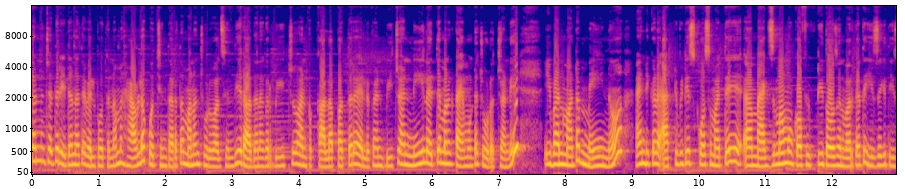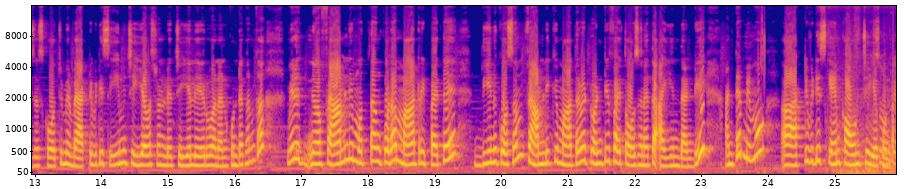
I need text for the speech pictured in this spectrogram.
ఇక్కడ నుంచి అయితే రిటర్న్ అయితే వెళ్ళిపోతున్నాం. హ్యావ్లోకి వచ్చిన తర్వాత మనం చూడవలసింది Radhanagar beach and Kalapathar elephant beach and నీళ్ళు అయితే మనకి టైం ఉంటే చూడొచ్చండి. ఇవన్నమాట మెయిన్ అండ్ ఇక్కడ యాక్టివిటీస్ కోసం అయితే మాక్సిమం ఒక ఫిఫ్టీ థౌసండ్ వరకు అయితే ఈజీగా తీసేసుకోవచ్చు. మీరు యాక్టివిటీస్ ఏమి చేయవసరం లేదు చేయలేరు అని అనుకుంటే కనుక మీరు ఫ్యామిలీ మొత్తం కూడా మా ట్రిప్ అయితే దీనికోసం ఫ్యామిలీకి మాత్రమే ట్వంటీ ఫైవ్ థౌసండ్ అయితే అయ్యిందండి. అంటే మేము యాక్టివిటీస్కి ఏం కౌంట్ చేయకుండా.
